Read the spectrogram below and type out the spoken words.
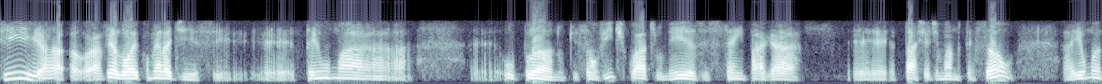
Se a, a Veloy, como ela disse, é, tem uma é, o plano, que são 24 meses sem pagar é, taxa de manutenção, aí uma,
